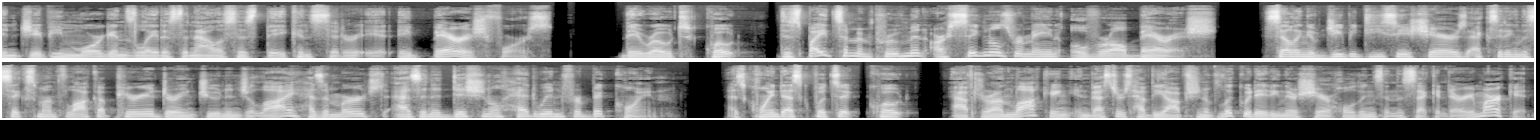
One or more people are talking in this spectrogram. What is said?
In JP Morgan's latest analysis, they consider it a bearish force. They wrote, quote, Despite some improvement, our signals remain overall bearish. Selling of GBTC shares exiting the six month lockup period during June and July has emerged as an additional headwind for Bitcoin. As Coindesk puts it, quote, after unlocking, investors have the option of liquidating their shareholdings in the secondary market.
